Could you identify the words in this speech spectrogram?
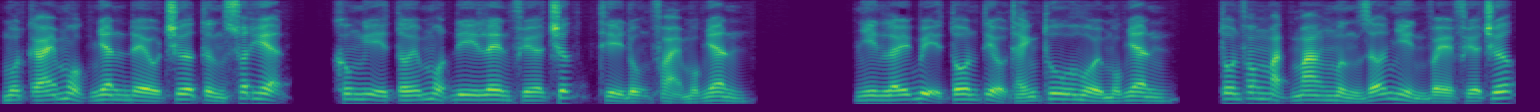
Một cái mục nhân đều chưa từng xuất hiện, không nghĩ tới một đi lên phía trước thì đụng phải mục nhân. Nhìn lấy bị tôn tiểu thánh thu hồi mục nhân, tôn phong mặt mang mừng rỡ nhìn về phía trước.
